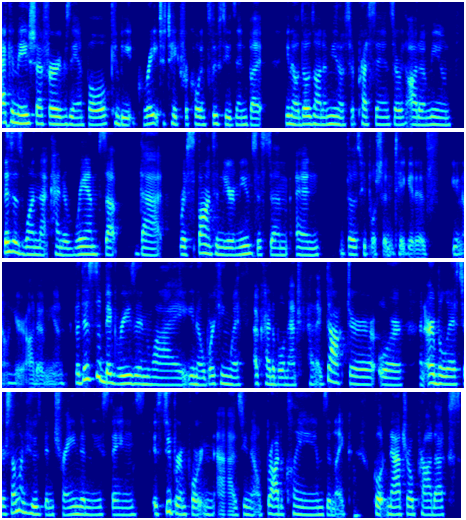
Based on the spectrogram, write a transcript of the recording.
echinacea, for example, can be great to take for cold and flu season, but you know, those on immunosuppressants or with autoimmune, this is one that kind of ramps up that response into your immune system and those people shouldn't take it if you know you're autoimmune. But this is a big reason why you know working with a credible naturopathic doctor or an herbalist or someone who's been trained in these things is super important as you know broad claims and like quote natural products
